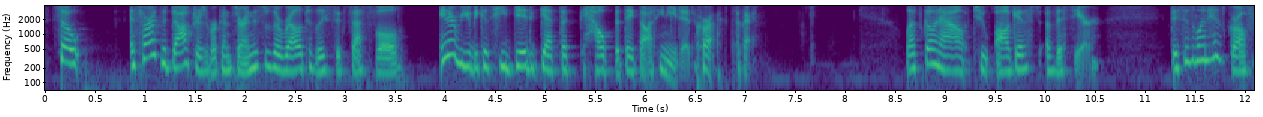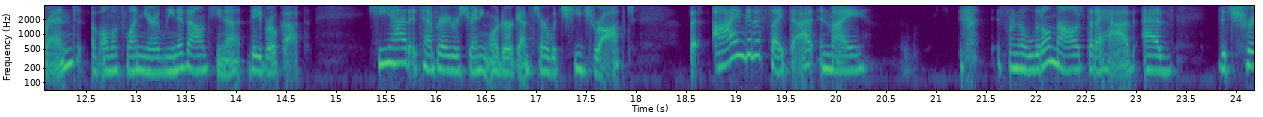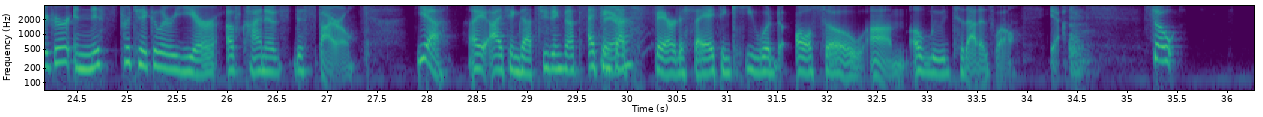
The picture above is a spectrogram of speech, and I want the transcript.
So, as far as the doctors were concerned, this was a relatively successful interview because he did get the help that they thought he needed. Correct. Okay. Let's go now to August of this year. This is when his girlfriend of almost one year, Lina Valentina, they broke up. He had a temporary restraining order against her, which he dropped. But I'm going to cite that in my, from the little knowledge that I have, as the trigger in this particular year of kind of this spiral. Yeah. I, I think that's Do you think that's I think fair? that's fair to say. I think he would also um, allude to that as well. Yeah. So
